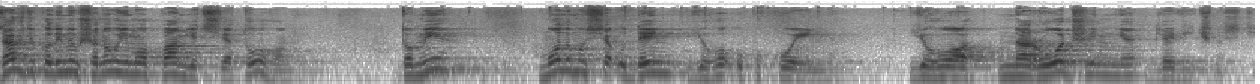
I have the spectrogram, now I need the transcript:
Завжди, коли ми вшановуємо пам'ять святого, то ми молимося у день Його упокоєння, Його народження для вічності.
